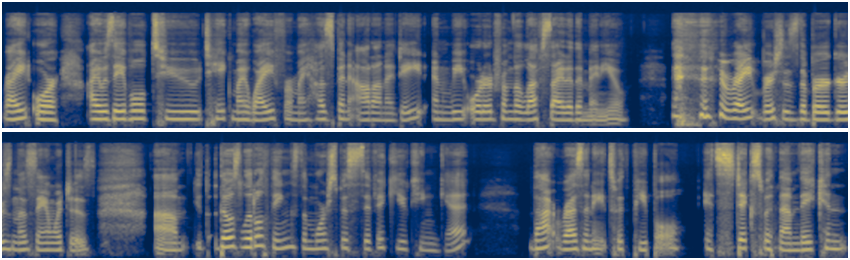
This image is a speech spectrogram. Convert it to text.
right? Or I was able to take my wife or my husband out on a date and we ordered from the left side of the menu, right? Versus the burgers and the sandwiches. Um, those little things, the more specific you can get, that resonates with people it sticks with them they can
